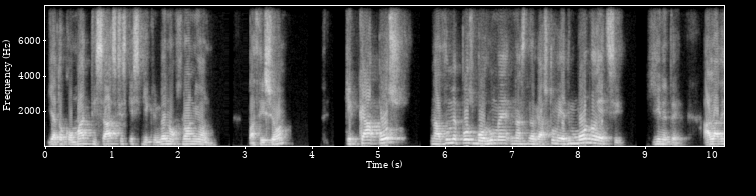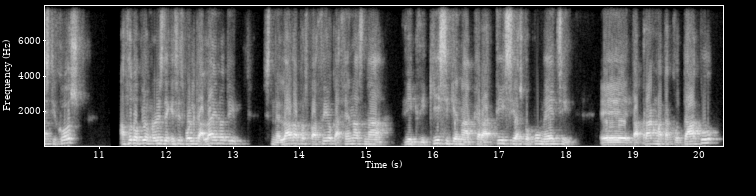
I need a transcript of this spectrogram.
για το κομμάτι της άσκησης και συγκεκριμένων χρόνιων παθήσεων και κάπως να δούμε πώς μπορούμε να συνεργαστούμε, γιατί μόνο έτσι γίνεται. Αλλά δυστυχώς αυτό το οποίο γνωρίζετε και εσείς πολύ καλά είναι ότι στην Ελλάδα προσπαθεί ο καθένας να διεκδικήσει και να κρατήσει, ας το πούμε έτσι, ε, τα πράγματα κοντά του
